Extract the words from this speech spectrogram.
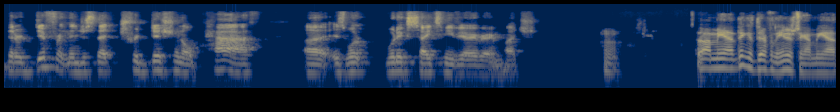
that are different than just that traditional path uh, is what what excites me very very much. Hmm. So I mean, I think it's definitely interesting. I mean, I,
